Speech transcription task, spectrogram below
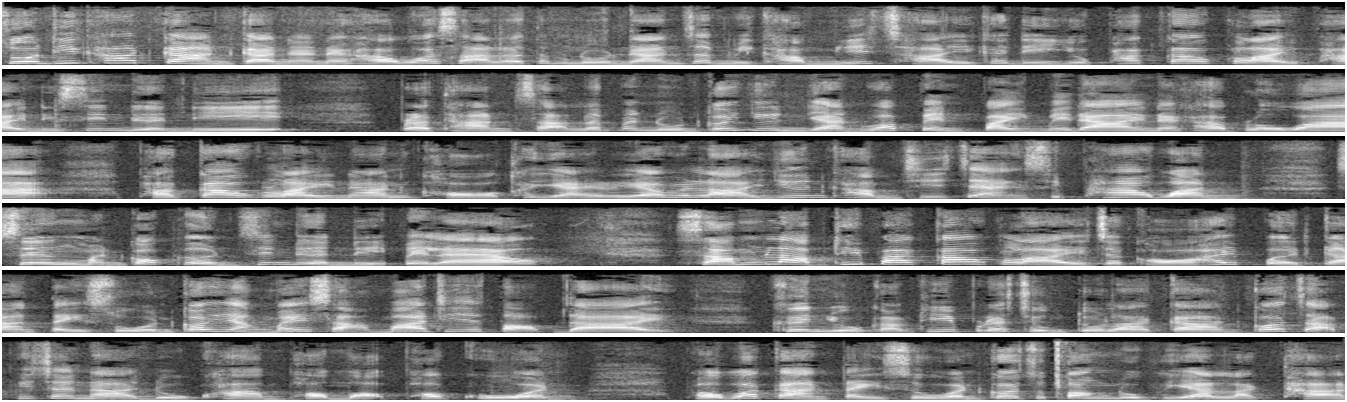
ส่วนที่คาดการณ์กันนะคะว่าสารรัฐธรรมนูญนั้นจะมีคำวินิจฉัยคดียุบพักก้าวไกลภายในสิ้นเดือนนี้ ประธานสารรัฐธรรมนูญก็ยืนยันว่าเป็นไปไม่ได้นะคะเพราะว่าพักก้าวไกลนั้นขอขยายระยะเวลายื่นคำชี้แจง 15 วัน ซึ่งมันก็เกินสิ้นเดือนนี้ไปแล้วสำหรับที่พักก้าวไกลจะขอให้เปิดการไต่สวนก็ยังไม่สามารถที่จะตอบได้ ขึ้นอยู่กับที่ประชุมตุลาการก็จะพิจารณาดูความพอเหมาะพอควร เพราะว่าการไต่สวนก็จะต้องดูพยานหลักฐาน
